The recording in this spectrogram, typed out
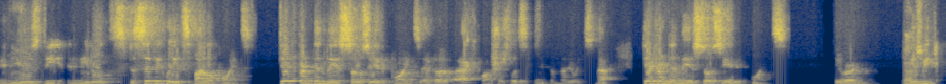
and used the needle specifically the spinal points, different than the associated points. If an acupuncturist listening familiar with this map, different than the associated points. They were gotcha. in between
